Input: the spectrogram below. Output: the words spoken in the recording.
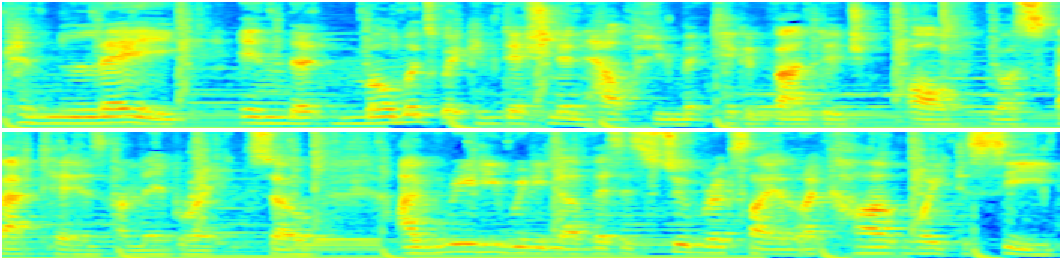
can lay in the moments where conditioning helps you take advantage of your spectators and their brains. So I really, really love this. It's super exciting and I can't wait to see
